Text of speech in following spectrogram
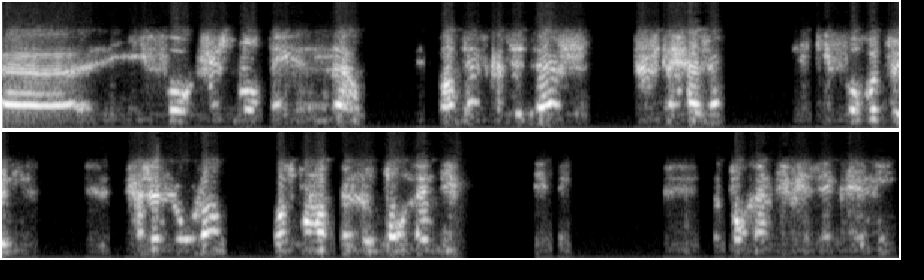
Euh, il faut juste monter l'arbre. La thèse que c'est que juste la hajats, c'est qu'il faut retenir. là, c'est ce qu'on appelle le temps indivisible. Le temps indivisible est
